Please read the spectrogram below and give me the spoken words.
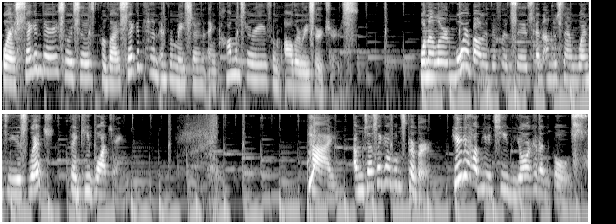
whereas secondary sources provide second-hand information and commentary from other researchers. Want to learn more about the differences and understand when to use which? Then keep watching. Hi, I'm Jessica from Scribbr, here to help you achieve your academic goals.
